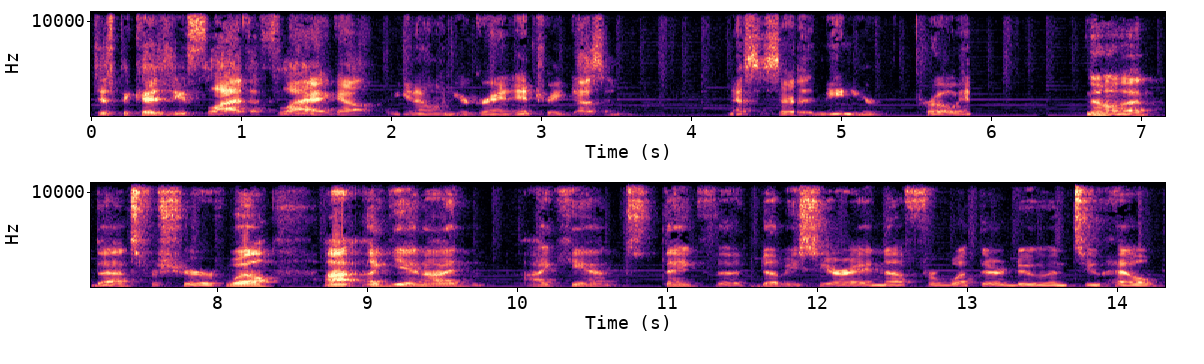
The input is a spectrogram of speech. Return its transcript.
just because you fly the flag out, you know, in your grand entry doesn't necessarily mean you're pro. No, that that's for sure. Well, I, again, I I can't thank the WCRA enough for what they're doing to help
